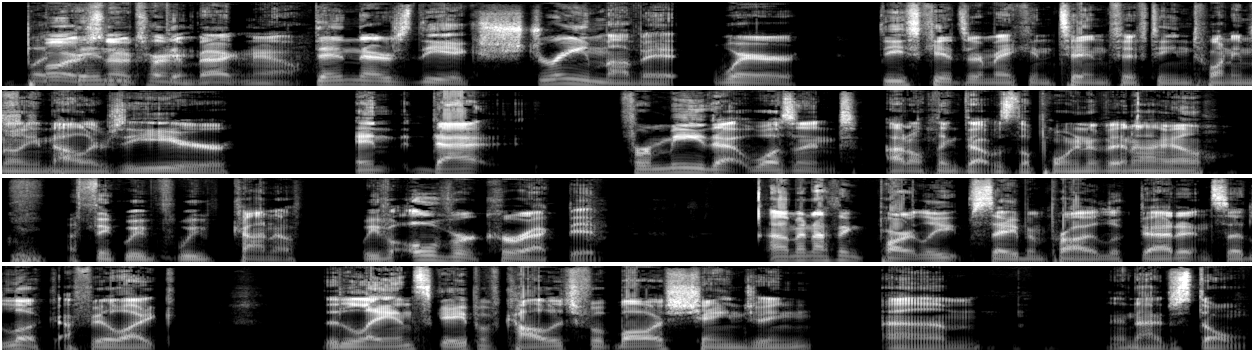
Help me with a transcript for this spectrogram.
but well, there's then, no turning back now. then there's the extreme of it where these kids are making 10, 15, 20 million dollars a year. And that for me, that wasn't I don't think that was the point of NIL. I think we've we've kind of we've overcorrected. Um, and I think partly Saban probably looked at it and said, look, I feel like the landscape of college football is changing. Um, and I just don't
